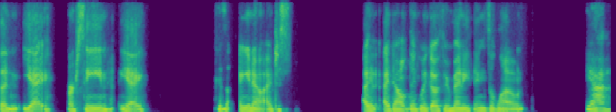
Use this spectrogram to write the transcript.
then yay, or seen, yay. Because you know, I just I I don't think we go through many things alone. Yeah.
